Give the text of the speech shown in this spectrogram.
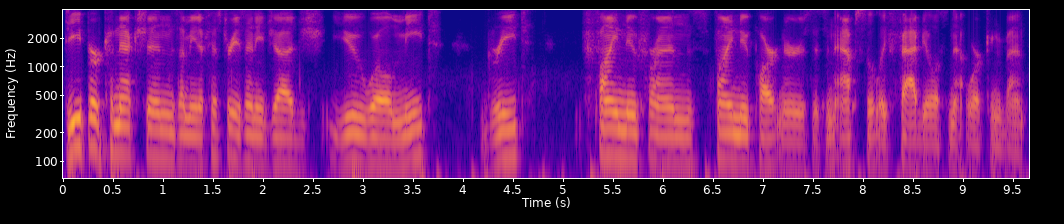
deeper connections. I mean, if history is any judge, you will meet, greet, find new friends, find new partners. It's an absolutely fabulous networking event.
